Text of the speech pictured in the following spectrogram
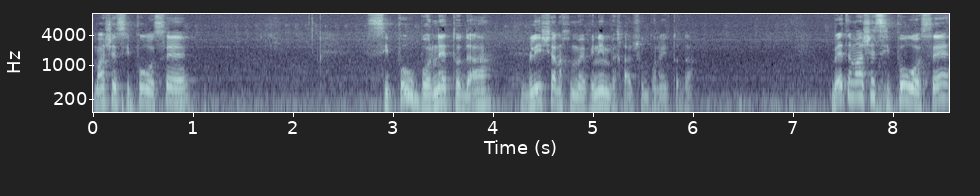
מה שסיפור עושה, סיפור בונה תודעה, בלי שאנחנו מבינים בכלל שהוא בונה תודעה. בעצם מה שסיפור עושה,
